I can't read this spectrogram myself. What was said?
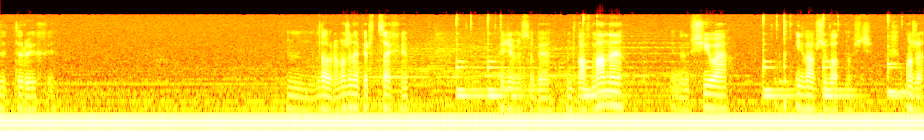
Wytrychy. Hmm, dobra, może najpierw cechy. Wejdziemy sobie dwa w manę, jeden w siłę i dwa w żywotność. Może.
